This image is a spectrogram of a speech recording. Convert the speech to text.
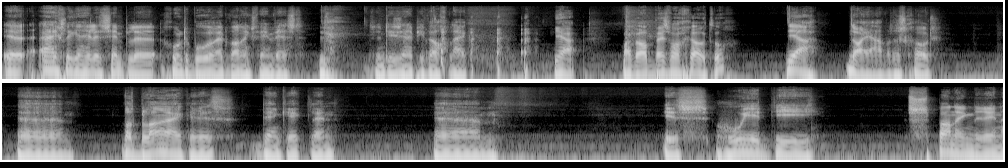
uh, eigenlijk een hele simpele groenteboer uit Wallingsveen West. dus in die zin heb je wel gelijk. ja, maar wel best wel groot, toch? Ja, nou ja, wat is groot. wat belangrijker is, denk ik, Glenn. Ehm is hoe je die spanning erin.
